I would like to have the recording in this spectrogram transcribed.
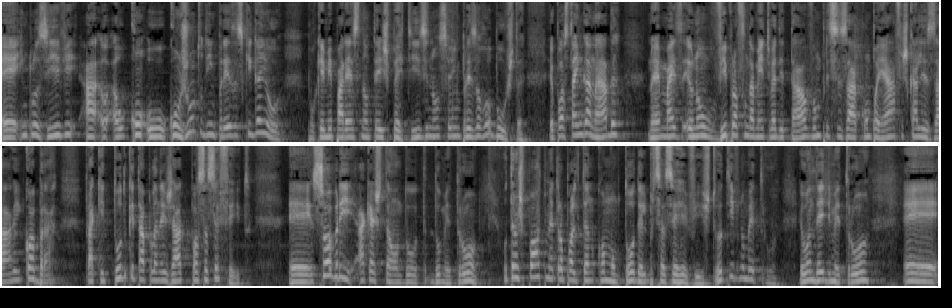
é, inclusive a, a, o, o, conjunto de empresas que ganhou, porque me parece não ter expertise e não ser uma empresa robusta. Eu posso estar enganada, né, mas eu não vi profundamente o edital, vamos precisar acompanhar, fiscalizar e cobrar, para que tudo que está planejado possa ser feito. É, sobre a questão do, do metrô, o transporte metropolitano como um todo ele precisa ser revisto. Eu tive no metrô, eu andei de metrô, é,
